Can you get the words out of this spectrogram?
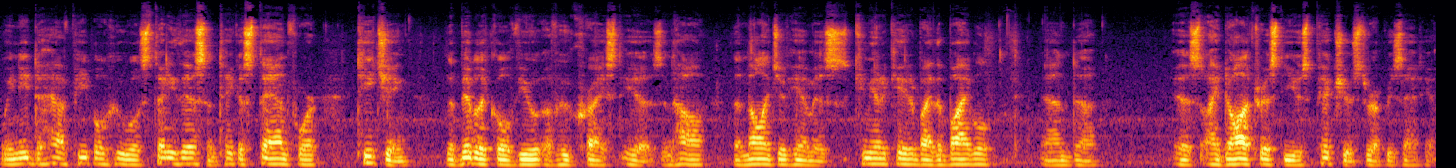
We need to have people who will study this and take a stand for teaching the biblical view of who Christ is and how the knowledge of him is communicated by the Bible and uh, is idolatrous to use pictures to represent him.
